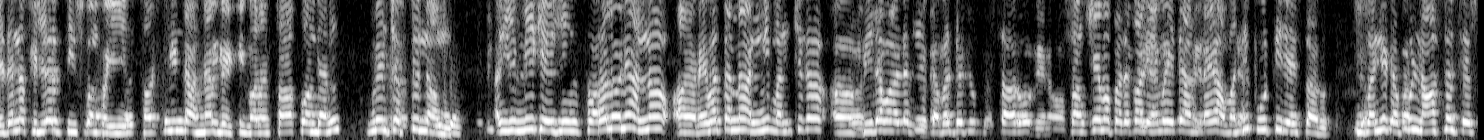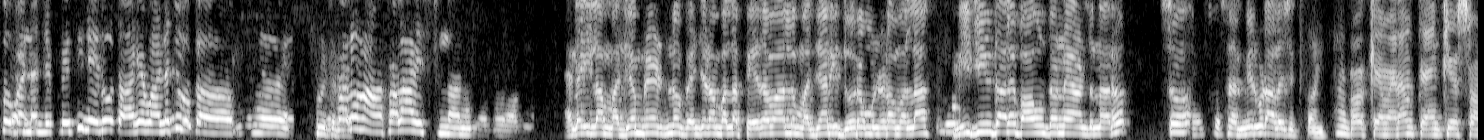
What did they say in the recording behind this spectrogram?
ఏదైనా పిల్లలకి తీసుకొని పోయి నిండా అన్నం పెట్టి వాళ్ళని సాకోండి అని మేము చెప్తున్నాము. మీకు ఈ త్వరలోనే అన్న రేవంత్ అన్న అన్ని మంచిగా బీద వాళ్ళకి డబల్ బెడ్రూమ్ ఇస్తారు. సంక్షేమ పథకాలు ఏమైతే ఉన్నాయో అవన్నీ పూర్తి చేస్తారు. ఇవన్నీ డబ్బులు నాశనం చేసుకోకండి అని చెప్పేసి నేను తాగే వాళ్ళకి ఒక సలహా సలహా ఇస్తున్నాను. అంటే ఇలా మద్యం రేట్లు పెంచడం వల్ల పేదవాళ్ళు మద్యానికి దూరం ఉండడం వల్ల మీ జీవితాలే బాగుంటున్నాయి అంటున్నారు. సో ఒకసారి మీరు కూడా ఆలోచించుకోండి. Okay madam thank you so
